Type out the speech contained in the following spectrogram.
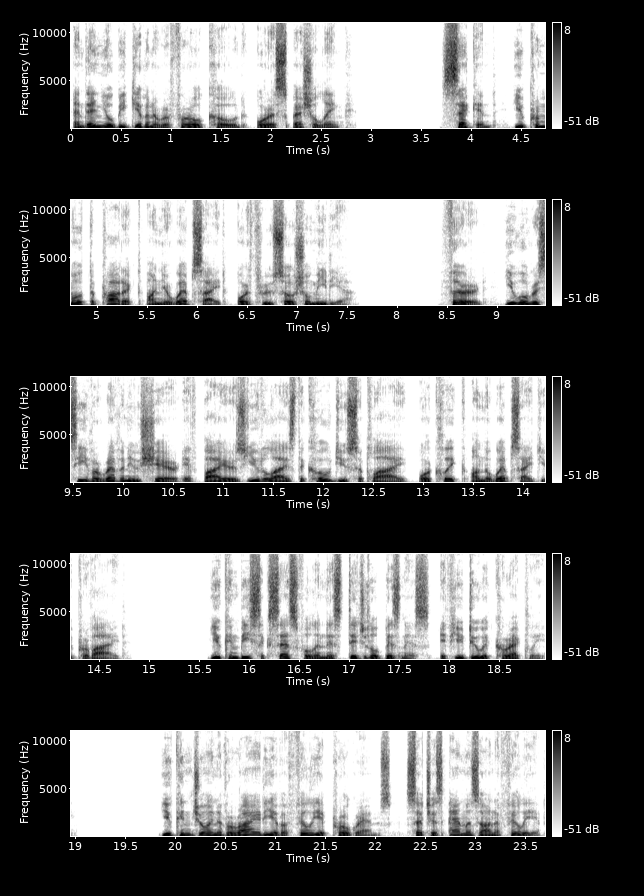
and then you'll be given a referral code or a special link. Second, you promote the product on your website or through social media. Third, you will receive a revenue share if buyers utilize the code you supply or click on the website you provide. You can be successful in this digital business if you do it correctly. You can join a variety of affiliate programs, such as Amazon Affiliate,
